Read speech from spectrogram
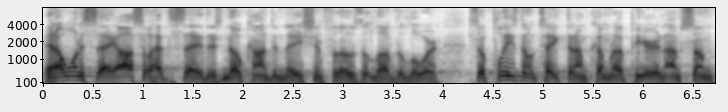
And I want to say, I also have to say, there's no condemnation for those that love the Lord. So please don't take that I'm coming up here and I'm some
